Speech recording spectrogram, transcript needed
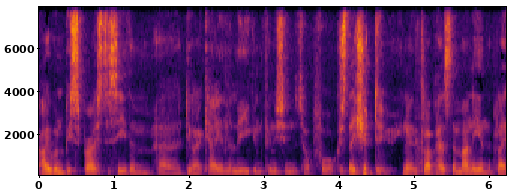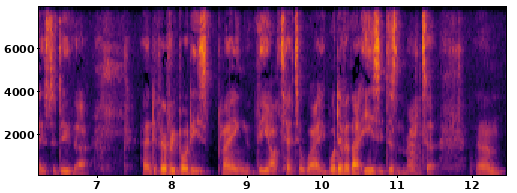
I wouldn't be surprised to see them uh, do okay in the league and finish in the top four because they should do. You know, the club has the money and the players to do that. And if everybody's playing the Arteta way, whatever that is, it doesn't matter. Um,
